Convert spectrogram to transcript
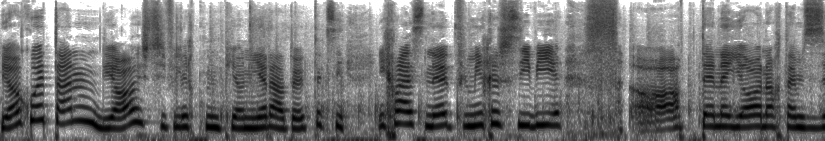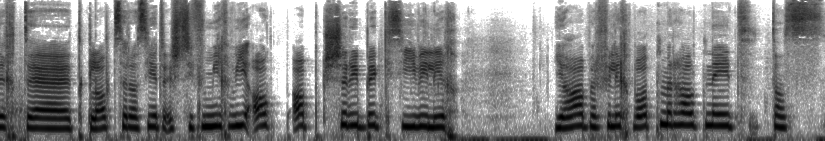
Ja gut, dann ja, ist sie vielleicht ein Pionier auch dort gewesen. Ich weiss nicht, für mich ist sie wie, ab diesen Jahren, nachdem sie sich die, die Glatze rasiert hat, ist sie für mich wie ab, abgeschrieben gewesen, weil ich, ja, aber vielleicht will man halt nicht, dass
